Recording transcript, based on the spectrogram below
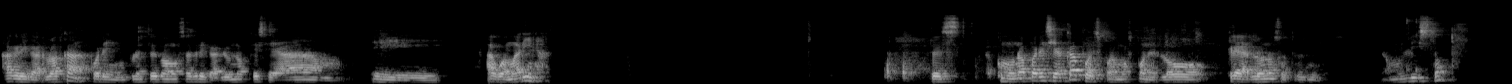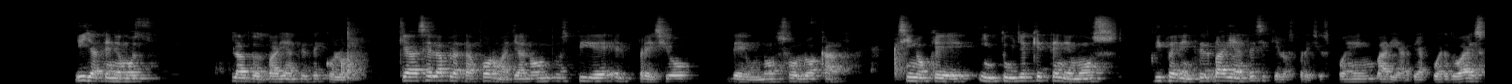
agregarlo acá. Por ejemplo, entonces vamos a agregarle uno que sea eh, agua marina. Entonces, como no aparecía acá, pues podemos ponerlo, crearlo nosotros mismos. Damos listo. Y ya tenemos las dos variantes de color. ¿Qué hace la plataforma? Ya no nos pide el precio de uno solo acá, sino que intuye que tenemos diferentes variantes y que los precios pueden variar de acuerdo a eso,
